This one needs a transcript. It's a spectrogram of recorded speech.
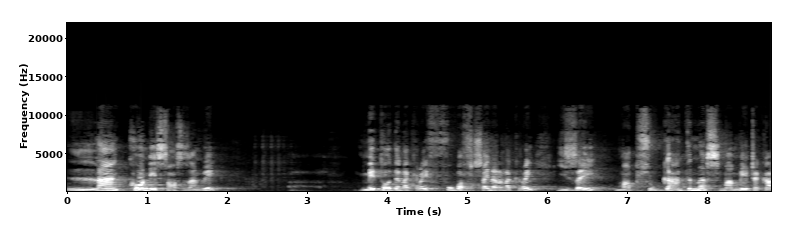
l'inconnaissance zany hoe methode anakiray fomba fisainana anakiray izay mampisongadina sy mametraka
